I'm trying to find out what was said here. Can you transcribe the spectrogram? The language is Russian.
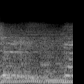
Жизнь, как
